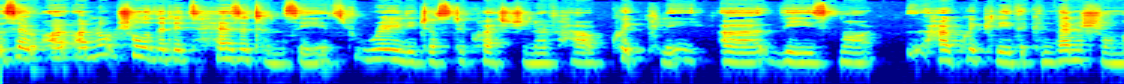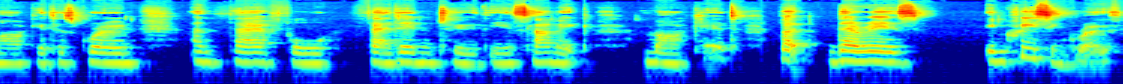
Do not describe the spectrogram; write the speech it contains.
So I, am not sure that it's hesitancy. It's really just a question of how quickly uh, these mar- how quickly the conventional market has grown and therefore fed into the Islamic market. But there is increasing growth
